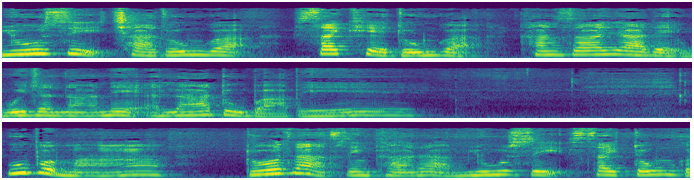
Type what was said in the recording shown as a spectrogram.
မျိုးစေ့ခြာတုံးကစိုက်ခဲ့တုံးကခံစားရတဲ့ဝေဒနာနဲ့အလားတူပါပဲဥပမာဒေါသသင်္ခါရမျိုးစေ့စိုက်တုံးက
